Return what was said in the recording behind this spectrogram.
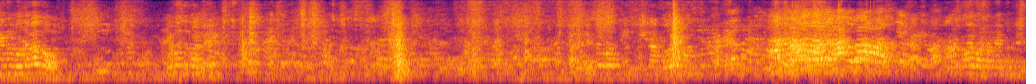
কেন বলতে পারব? কে বলতে পারবে ভাগের ক্ষেত্রে বল তিন কি না বলো মাঝখানে থাকে। সবাই বসো, আমি একটু দেখি।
